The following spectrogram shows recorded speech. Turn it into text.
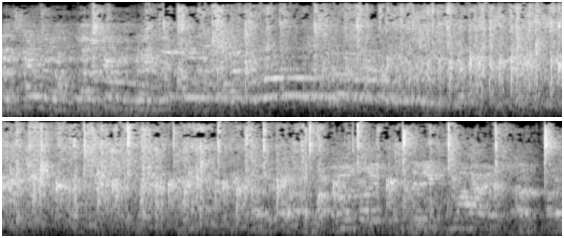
Let's give it a let's give it a big I'd like to thank my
